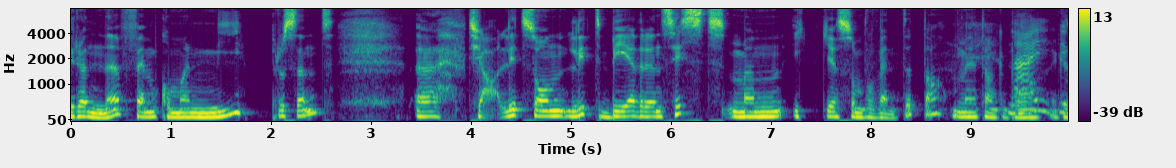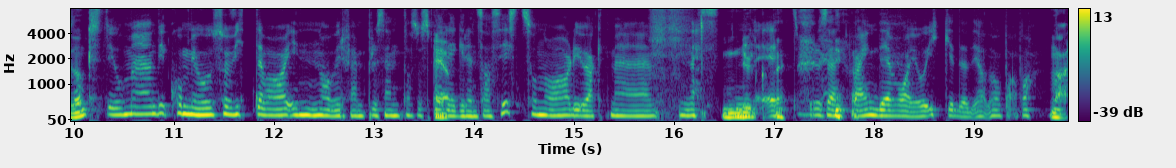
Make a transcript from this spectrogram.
Grønne, 5,9 Eh, Tja, litt sånn litt bedre enn sist, men ikke som forventet, da, med tanke på Nei, de vokste jo med De kom jo så vidt det var inn over 5% altså sperregrensa sist, så nå har de økt med nesten Null. ett prosentpoeng. Det var jo ikke det de hadde håpa på. Nei,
